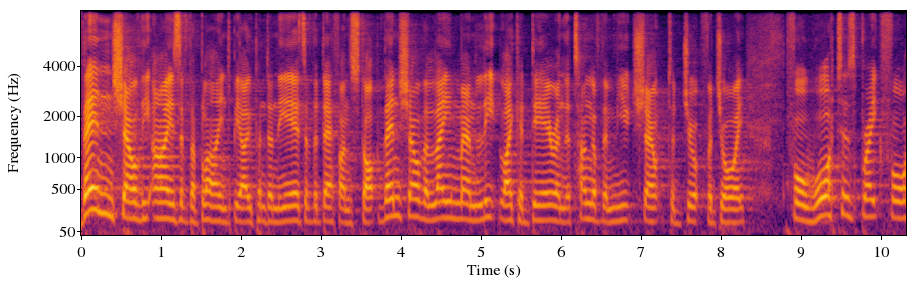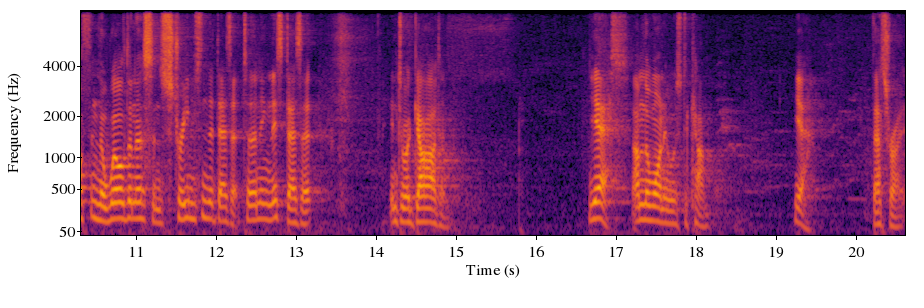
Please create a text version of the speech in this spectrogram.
Then shall the eyes of the blind be opened and the ears of the deaf unstopped. Then shall the lame man leap like a deer and the tongue of the mute shout jo- for joy. For waters break forth in the wilderness and streams in the desert, turning this desert into a garden. Yes, I'm the one who was to come. Yeah, that's right.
